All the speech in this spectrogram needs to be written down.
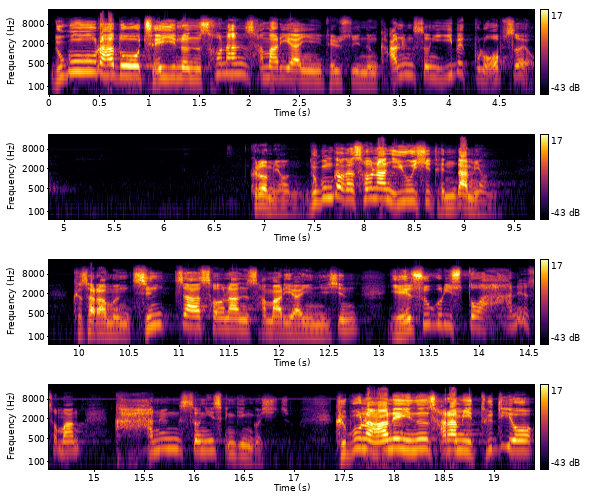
누구라도 죄인은 선한 사마리아인이 될 수 있는 가능성이 200% 없어요. 그러면 누군가가 선한 이웃이 된다면 그 사람은 진짜 선한 사마리아인이신 예수 그리스도 안에서만 가능성이 생긴 것이죠. 그분 안에 있는 사람이 드디어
